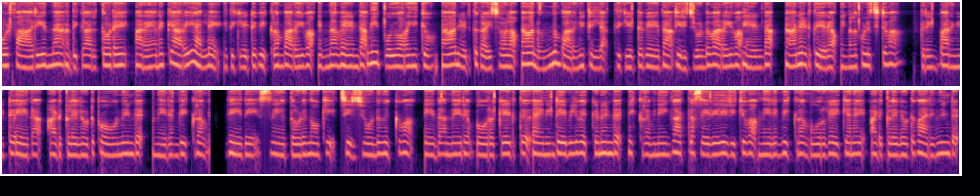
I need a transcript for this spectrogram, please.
ഇപ്പോൾ ഭാര്യ എന്ന അധികാരത്തോടെ പറയാനൊക്കെ അറിയാല്ലേ? ഇത് കേട്ട് വിക്രം പറയുക എന്നാ വേണ്ട നീ പോയി ഉറങ്ങിക്കോ. ഞാൻ എടുത്ത് കഴിച്ചോളാം. ഒന്നും പറഞ്ഞിട്ടില്ല. ഇത് കേട്ട് വേദ തിരിച്ചുകൊണ്ട് പറയുക വേണ്ട ഞാൻ എടുത്തു തരാം. നിങ്ങൾ കുളിച്ചിട്ട് വാ. ഇത്രയും പറഞ്ഞിട്ട് വേദ അടുക്കളയിലോട്ട് പോകുന്നുണ്ട്. നേരം വിക്രം വേദയെ സ്നേഹത്തോടെ നോക്കി ചിരിച്ചുകൊണ്ട് നിൽക്കുക വേദ അന്നേരം ബോറൊക്കെ എടുത്ത് ഡൈനിങ് ടേബിളിൽ വെക്കണുണ്ട് വിക്രമിനെയും കാത്ത കസേരയിൽ ഇരിക്കുക അന്നേരം വിക്രം ബോറ് കഴിക്കാനായി അടുക്കളയിലോട്ട് വരുന്നുണ്ട്.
